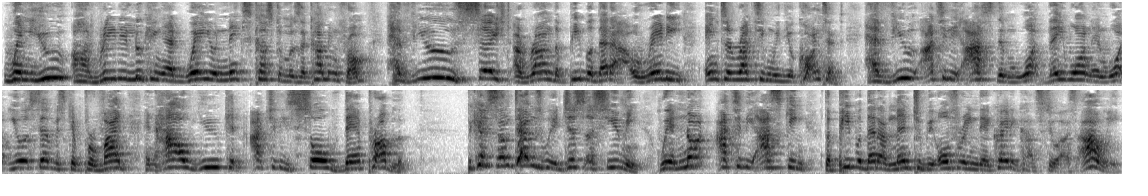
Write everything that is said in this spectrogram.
when you are really looking at where your next customers are coming from, have you searched around the people that are already interacting with your content? Have you actually asked them what they want and what your service can provide and how you can actually solve their problem? Because sometimes we're just assuming. We're not actually asking the people that are meant to be offering their credit cards to us, are we?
